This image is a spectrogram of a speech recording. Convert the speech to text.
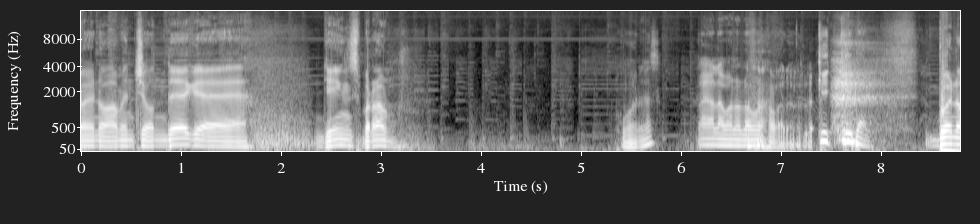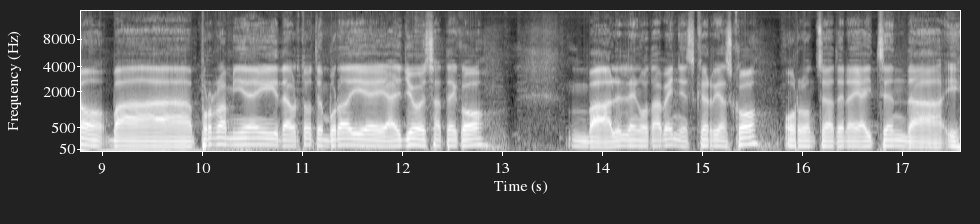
Bueno, hemen txondek eh, James Brown. Bueno, ez? Bai, ala, bueno, ala, bueno. Vale, vale. kikidan. Bueno, ba, programiei da urto temporadiei aio esateko, ba, lehenengo eta behin eskerri asko, horrontzeaten nahi aitzen da, i,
